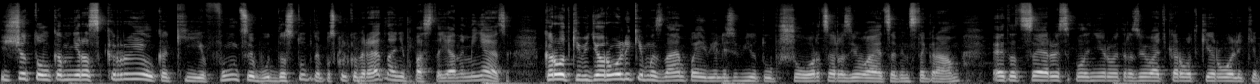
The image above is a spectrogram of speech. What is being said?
еще толком не раскрыл, какие функции будут доступны, поскольку, вероятно, они постоянно меняются. Короткие видеоролики, мы знаем, появились в YouTube Shorts, развивается в Instagram. Этот сервис планирует развивать короткие ролики.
